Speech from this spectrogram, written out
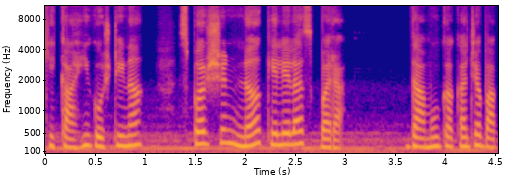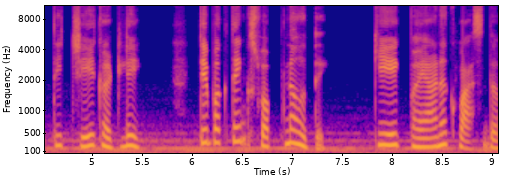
की काही गोष्टींना स्पर्श न केलेलाच बरा. दामू काकाच्या बाबतीत जे घडले ते फक्त एक स्वप्न होते की एक भयानक वास्तव.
